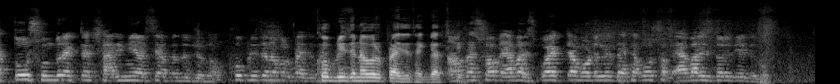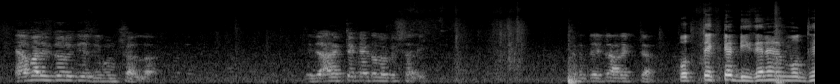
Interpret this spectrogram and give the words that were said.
এত সুন্দর একটা শাড়ি নিয়ে আসছে আপনাদের জন্য। খুব রিজনেবল প্রাইসে খুব রিজনেবল প্রাইসে থাকবে আজকে। আমরা সব এভারেজ কয়েকটা মডেলের দেখাবো সব এভারেজ ধরে দিয়ে দেবো। এভারেজ ধরে দিয়ে দিব ইনশাল্লাহ এই যে আরেকটা ক্যাটালগের শাড়ি। এটা আরেকটা। প্রত্যেকটা ডিজাইনের মধ্যে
